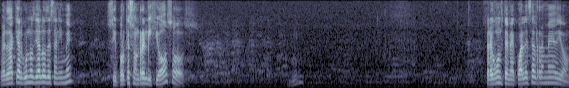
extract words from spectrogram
¿Verdad que algunos ya los desanimé? Sí, porque son religiosos. Pregúnteme, ¿cuál es el remedio?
